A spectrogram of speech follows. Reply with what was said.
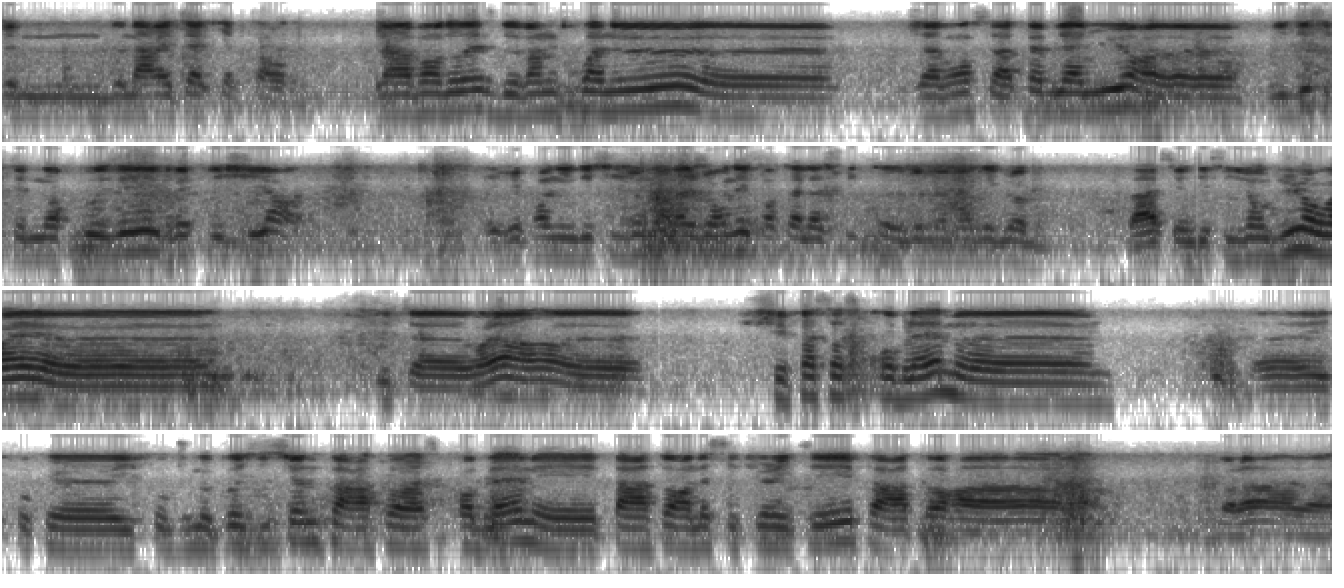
de, m'arrêter à Cape Town. J'ai un vent d'ouest de 23 nœuds, euh, j'avance à faible allure. Euh, L'idée c'était de me reposer de réfléchir. Et je vais prendre une décision dans la journée quant à la suite de mon Vendée Globe. Bah, c'est une décision dure, ouais. Euh, écoute, euh, voilà, hein, euh, je fais face à ce problème. Il, faut que, il faut que je me positionne par rapport à ce problème et par rapport à ma sécurité, par rapport à, voilà,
